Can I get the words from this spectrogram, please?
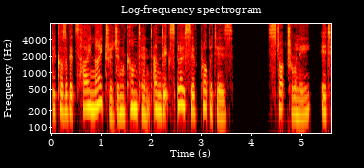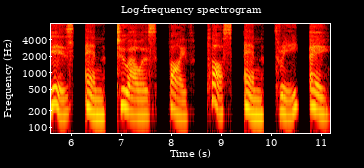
because of its high nitrogen content and explosive properties. Structurally, it is, N, 2 hours, 5, plus, N, 3, A.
